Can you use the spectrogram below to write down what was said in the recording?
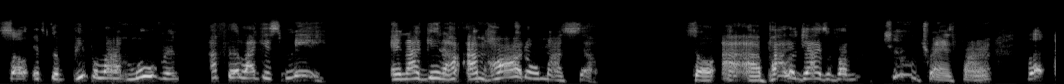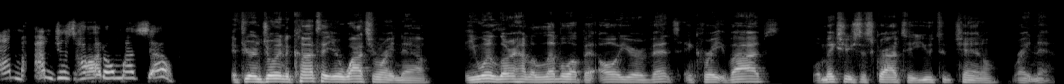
So if the people aren't moving, I feel like it's me. And I get I'm hard on myself. So I, I apologize if I'm too transparent, but I'm I'm just hard on myself. If you're enjoying the content you're watching right now, and you want to learn how to level up at all your events and create vibes, well, make sure you subscribe to the YouTube channel right now.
